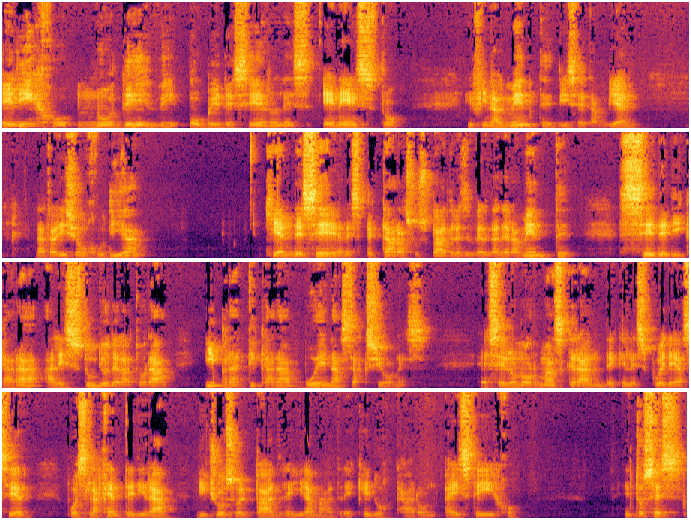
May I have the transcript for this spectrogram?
el hijo no debe obedecerles en esto. Y finalmente, dice también la tradición judía, quien desee respetar a sus padres verdaderamente, se dedicará al estudio de la Torá y practicará buenas acciones es el honor más grande que les puede hacer, pues la gente dirá, dichoso el padre y la madre que educaron a este hijo. Entonces,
